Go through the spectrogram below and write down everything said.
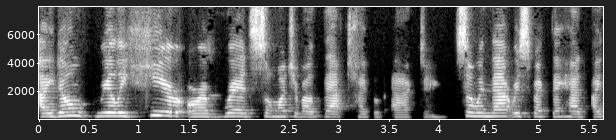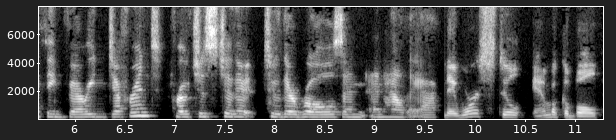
I don't really hear or have read so much about that type of acting. So in that respect, they had, I think, very different approaches to their to their roles and and how they act. They were still amicable.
